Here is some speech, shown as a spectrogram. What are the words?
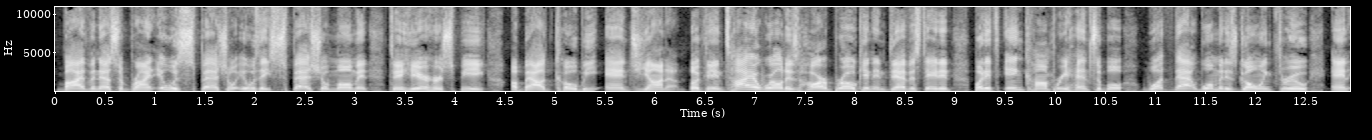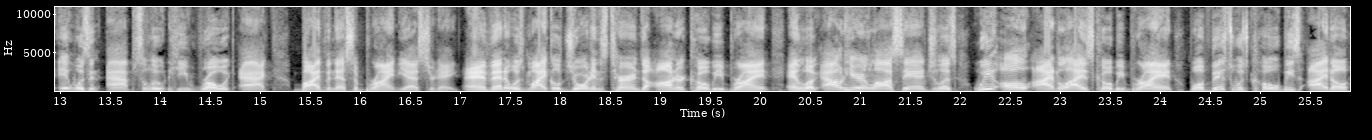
by Vanessa Bryant. It was special. It was a special moment to hear her speak about Kobe and Gianna. Look, the entire world is heartbroken and devastated, but it's incomprehensible what that woman is going through, and it was an absolute heroic act by Vanessa Bryant yesterday. And then it was Michael Jordan's turn to honor Kobe Bryant. And look, out here in Los Angeles, we all idolize Kobe Bryant. Well, this was Kobe's idol,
